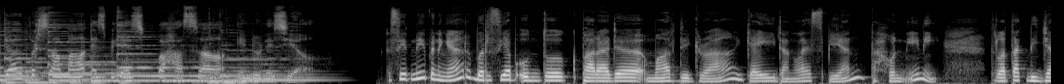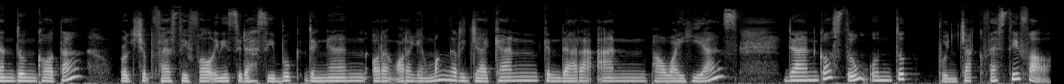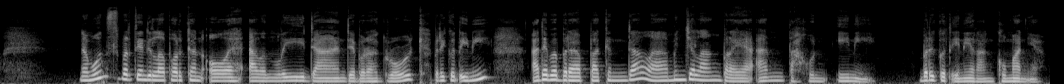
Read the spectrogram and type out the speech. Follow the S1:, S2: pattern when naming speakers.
S1: Anda bersama SBS Bahasa Indonesia.
S2: Sydney pendengar bersiap untuk parade Mardi Gras gay dan lesbian tahun ini. Terletak di jantung kota, workshop festival ini sudah sibuk dengan orang-orang yang mengerjakan kendaraan pawai hias dan kostum untuk puncak festival. Namun seperti yang dilaporkan oleh Alan Lee dan Deborah Groark berikut ini, ada beberapa kendala menjelang perayaan tahun ini. Berikut ini rangkumannya.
